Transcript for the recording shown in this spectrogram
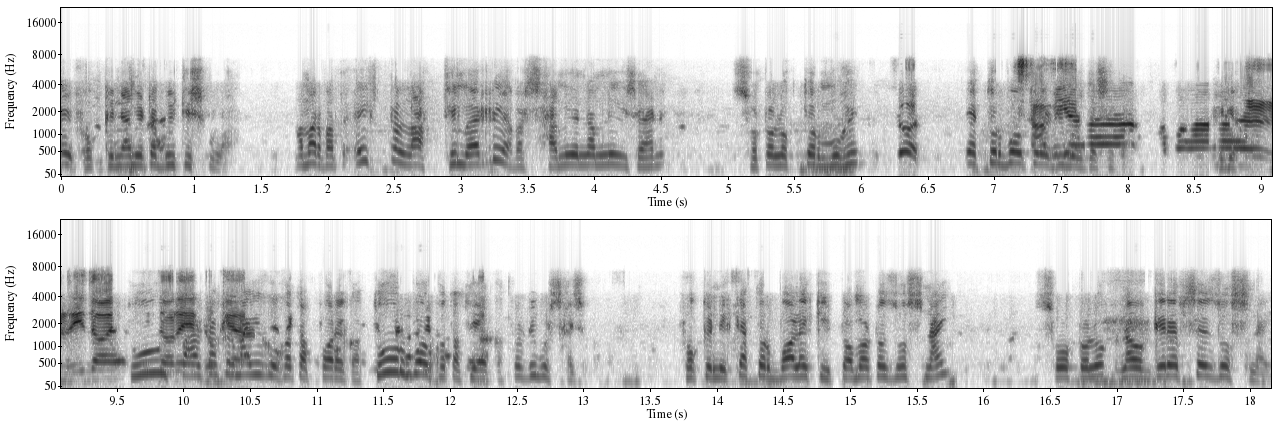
এই একটা ব্রিটিশ পোলা। আমার পাতে একটা লাঠি আবার স্বামীর নাম নিয়ে সেখানে ছোট লোক তোর মুহে. এ তোর বউ তোর তুই পাল্টাকে মাগি কথা পরে কর। তোর বল কথা তুই তোর ডিভোর্স খাইছ ফকিনি কে তোর বলে কি টমেটো জোস নাই? ছোট লোক না গ্রেপসে জোস নাই।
